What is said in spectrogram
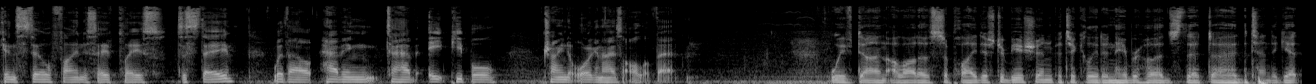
can still find a safe place to stay without having to have eight people trying to organize all of that. We've done a lot of supply distribution, particularly to neighborhoods that uh, tend to get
